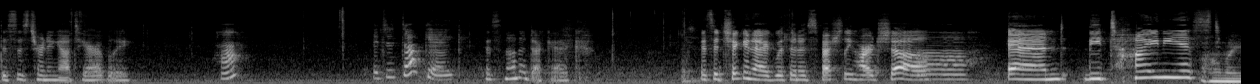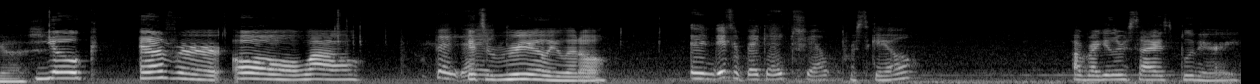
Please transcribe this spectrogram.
This is turning out terribly. Huh? It's a duck egg. It's not a duck egg. It's a chicken egg with an especially hard shell Uh, and the tiniest Oh my gosh. yolk ever. Oh, wow. big egg. It's really little. and it's a big egg shell. For scale, a regular sized blueberry.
